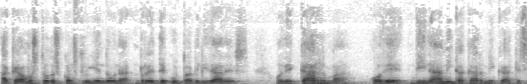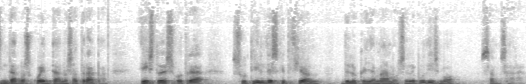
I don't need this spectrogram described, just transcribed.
acabamos todos construyendo una red de culpabilidades o de karma o de dinámica kármica que sin darnos cuenta nos atrapa. Esto es otra sutil descripción de lo que llamamos en el budismo samsara.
